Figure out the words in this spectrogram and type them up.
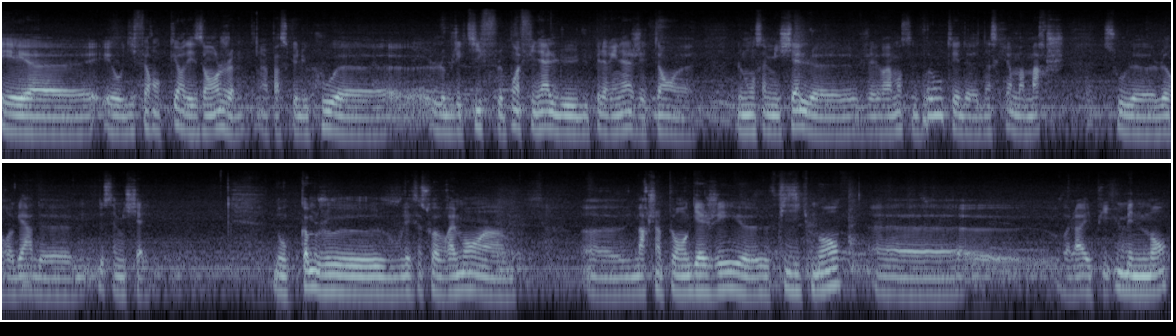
Euh, et, aux différents cœurs des anges, hein, parce que du coup, euh, l'objectif, le point final du, pèlerinage étant euh, le Mont Saint-Michel, j'avais vraiment cette volonté d'inscrire ma marche sous le, regard de, Saint-Michel. Donc comme je voulais que ce soit vraiment une marche un peu engagée physiquement, voilà, et puis humainement,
